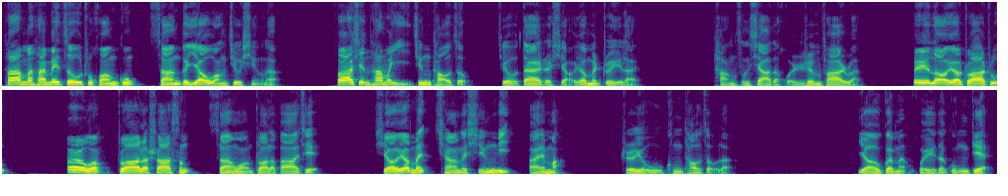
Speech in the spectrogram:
他们还没走出皇宫，三个妖王就醒了，发现他们已经逃走，就带着小妖们追来。唐僧吓得浑身发软，被老妖抓住。二王抓了沙僧，三王抓了八戒。小妖们抢了行李、白马，只有悟空逃走了。妖怪们回到宫殿，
